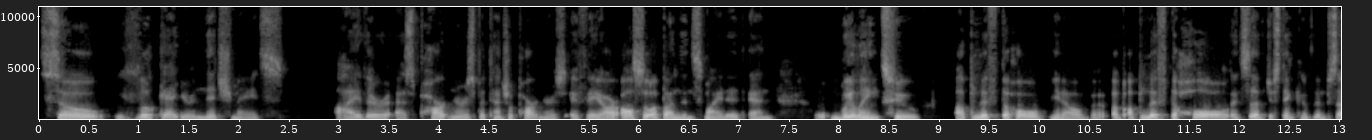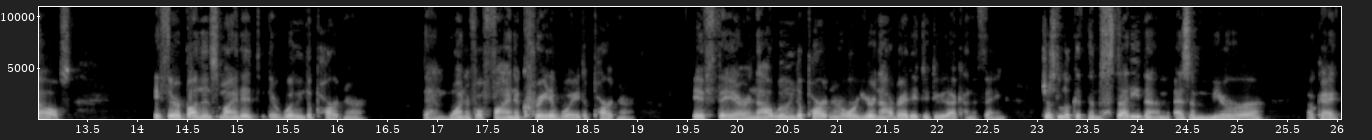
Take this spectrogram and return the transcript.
so look at your niche mates either as partners potential partners if they are also abundance minded and willing to uplift the whole you know uplift the whole instead of just thinking of themselves if they're abundance minded, they're willing to partner, then wonderful. Find a creative way to partner. If they are not willing to partner or you're not ready to do that kind of thing, just look at them, study them as a mirror, okay,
